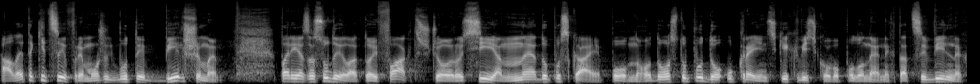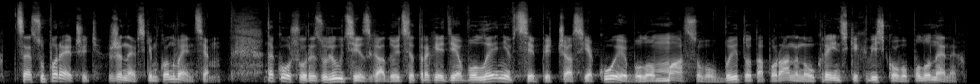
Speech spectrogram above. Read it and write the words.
Але такі цифри можуть бути більшими. Парія засудила той факт, що Росія не допускає повного доступу до українських військовополонених та цивільних. Це суперечить Женевським конвенціям. Також у резолюції згадується трагедія в Оленівці, під час якої було масово вбито та поранено українських військовополонених.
